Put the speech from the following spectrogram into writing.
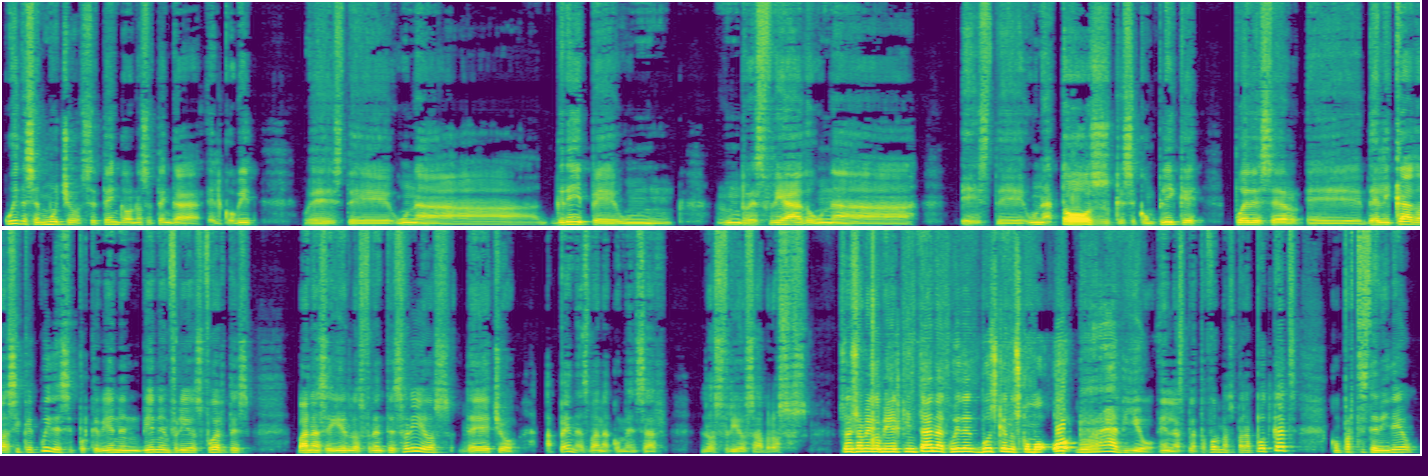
Cuídese mucho, se tenga o no se tenga el COVID este, una gripe, un, resfriado, una, este, una tos que se complique, puede ser eh, delicado. Así que cuídese porque vienen, vienen fríos fuertes, van a seguir los frentes fríos. De hecho, apenas van a comenzar los fríos sabrosos. Soy su amigo Miguel Quintana. Cuiden, búsquenos como O Radio en las plataformas para podcasts. Comparte este video.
